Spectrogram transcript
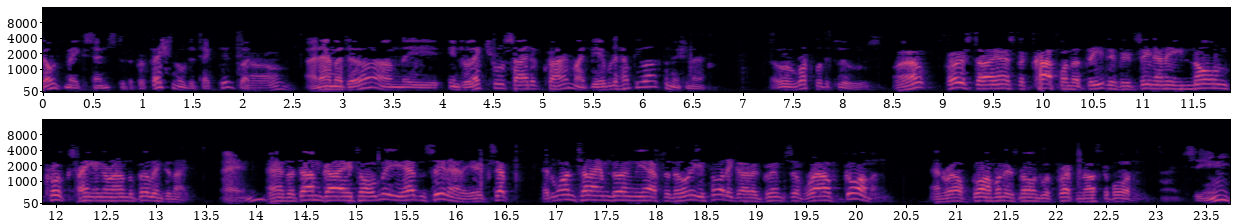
don't make sense to the professional detective, but No. an amateur on the intellectual side of crime might be able to help you out, Commissioner. Uh, what were the clues? Well, first I asked the cop on the beat if he'd seen any known crooks hanging around the building tonight. And? And the dumb guy told me he hadn't seen any, except at one time during the afternoon he thought he got a glimpse of Ralph Gorman. And Ralph Gorman is known to have threatened Oscar Borden. I see.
